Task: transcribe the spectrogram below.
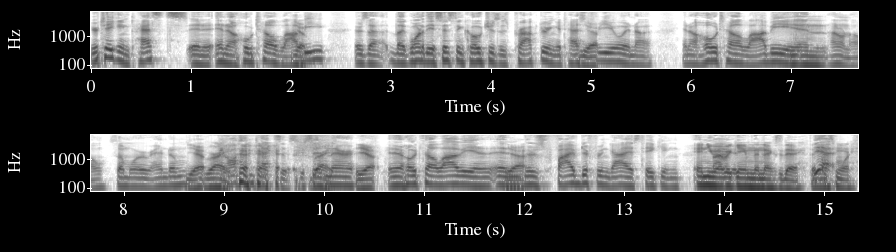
you're taking tests in in a hotel lobby. There's a like one of the assistant coaches is proctoring a test Yep. for you in a in a hotel lobby mm-hmm. in I don't know somewhere random. Yep. in Right. Austin, Texas. You're sitting Right. there Yep. in a hotel lobby, and, and Yeah. there's five different guys taking And you have a five game the next day, the yeah, next morning.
